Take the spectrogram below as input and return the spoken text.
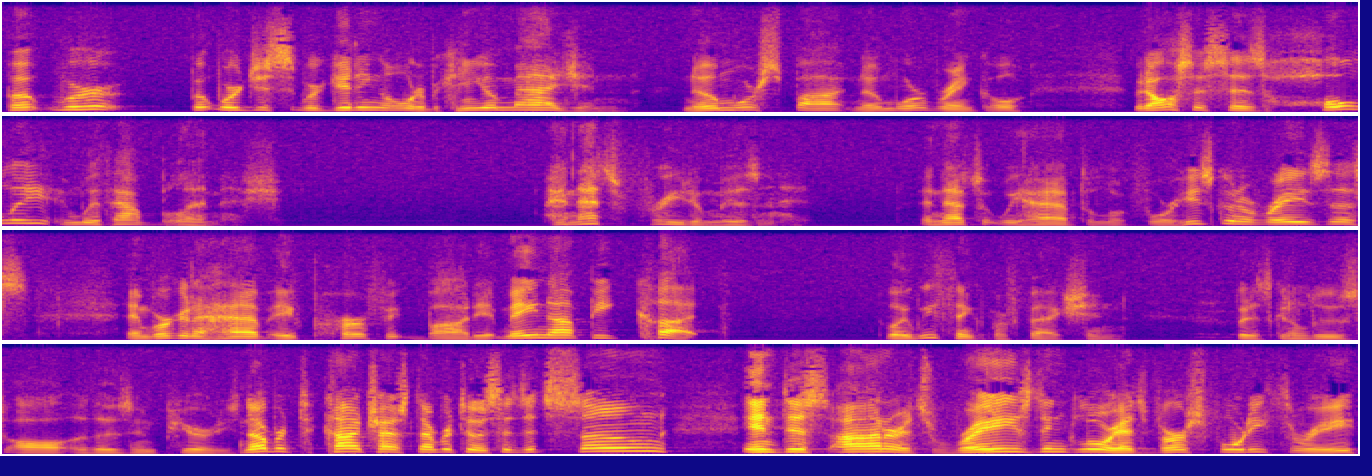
But we're, but we're just, we're getting older. But can you imagine? No more spot, no more wrinkle. But it also says holy and without blemish. And that's freedom, isn't it? And that's what we have to look for. He's going to raise us and we're going to have a perfect body. It may not be cut the way we think perfection, but it's going to lose all of those impurities. Number two, contrast number two, it says it's sown in dishonor, it's raised in glory. That's verse 43.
